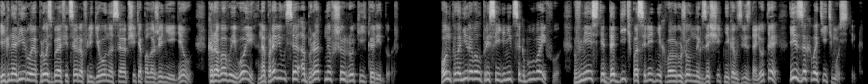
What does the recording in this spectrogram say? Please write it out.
Игнорируя просьбы офицеров легиона сообщить о положении дел, Кровавый Вой направился обратно в широкий коридор. Он планировал присоединиться к Булвайфу, вместе добить последних вооруженных защитников звездолета и захватить мостик.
